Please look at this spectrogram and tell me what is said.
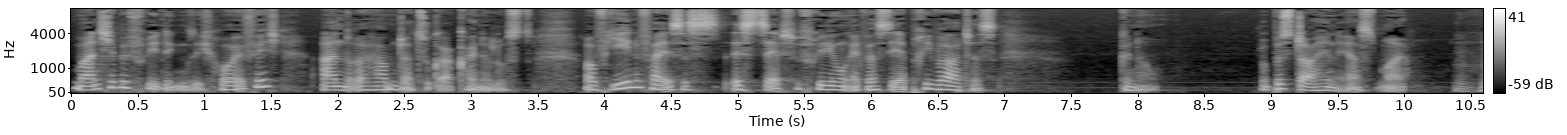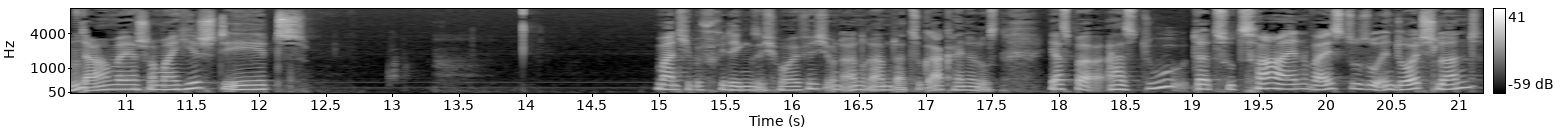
Manche befriedigen sich häufig, andere haben dazu gar keine Lust. Auf jeden Fall ist es ist Selbstbefriedigung etwas sehr Privates. Genau. Und bis dahin erstmal. Mhm. Da haben wir ja schon mal, hier steht, manche befriedigen sich häufig und andere haben dazu gar keine Lust. Jasper, hast du dazu Zahlen? Weißt du so in Deutschland,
